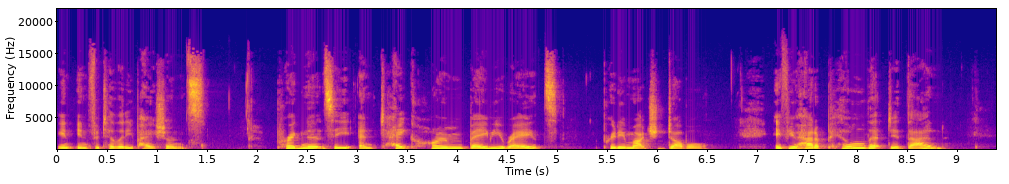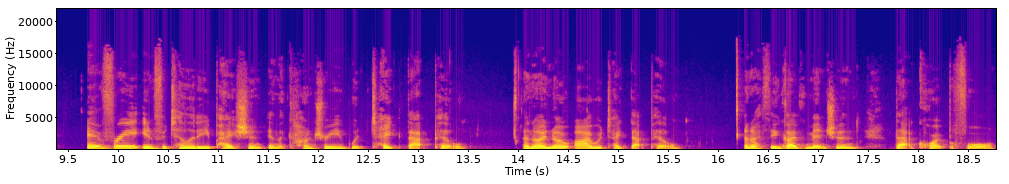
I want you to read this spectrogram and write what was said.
in infertility patients. Pregnancy and take home baby rates pretty much double. If you had a pill that did that, every infertility patient in the country would take that pill. And I know I would take that pill. And I think I've mentioned that quote before,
